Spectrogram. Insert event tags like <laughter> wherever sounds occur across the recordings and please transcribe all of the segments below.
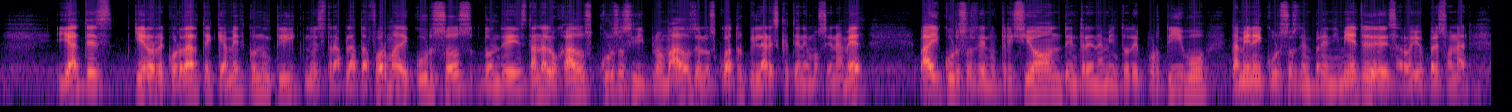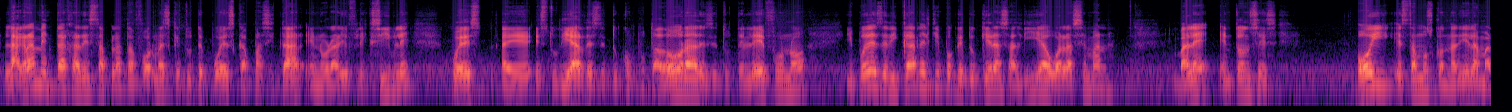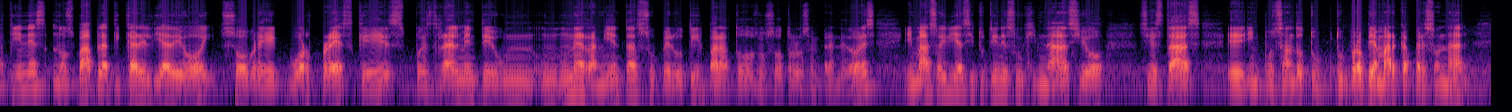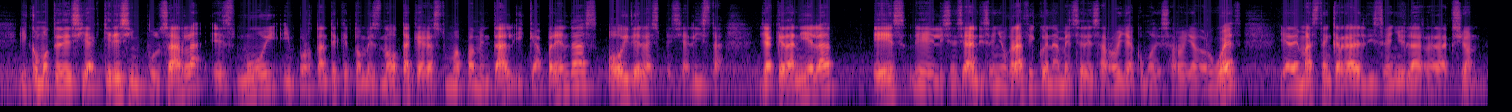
Y antes quiero recordarte que AMED con un clic, nuestra plataforma de cursos donde están alojados cursos y diplomados de los cuatro pilares que tenemos en AMED. Hay cursos de nutrición, de entrenamiento deportivo, también hay cursos de emprendimiento y de desarrollo personal. La gran ventaja de esta plataforma es que tú te puedes capacitar en horario flexible, puedes eh, estudiar desde tu computadora, desde tu teléfono y puedes dedicarle el tiempo que tú quieras al día o a la semana. ¿Vale? Entonces, Hoy estamos con Daniela Martínez, nos va a platicar el día de hoy sobre WordPress, que es pues realmente un, un, una herramienta súper útil para todos nosotros los emprendedores. Y más hoy día si tú tienes un gimnasio, si estás eh, impulsando tu propia marca personal y como te decía, quieres impulsarla, es muy importante que tomes nota, que hagas tu mapa mental y que aprendas hoy de la especialista, ya que Daniela es eh, licenciada en diseño gráfico, en AMED se desarrolla como desarrollador web y además está encargada del diseño y la redacción.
